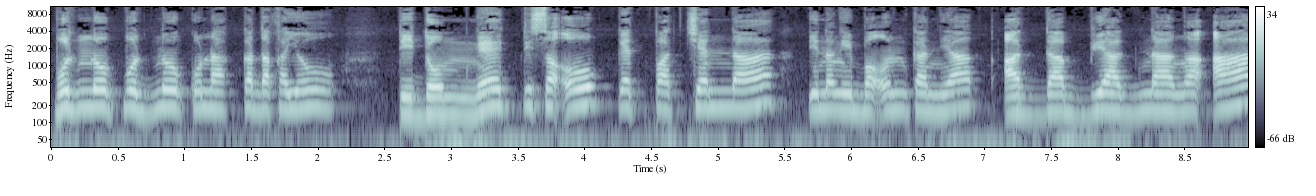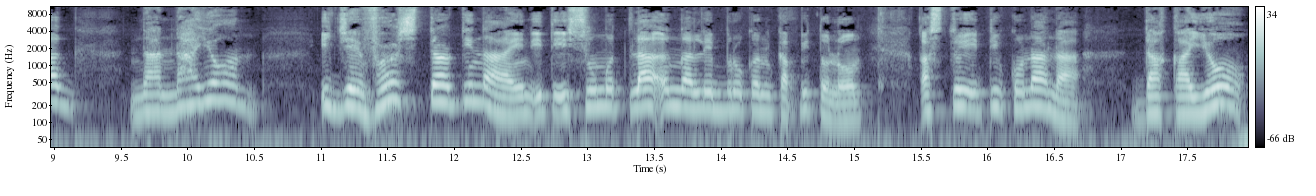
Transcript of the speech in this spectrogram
Pudno-pudno kunak kada kayo, ti domngeg ti saok ket patyen na tinangibaon kanyak adda biyag na nga ag nanayon. Ije verse 39 iti isumot laeng nga libro kan kapitulo kastoy iti kunana da kayo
